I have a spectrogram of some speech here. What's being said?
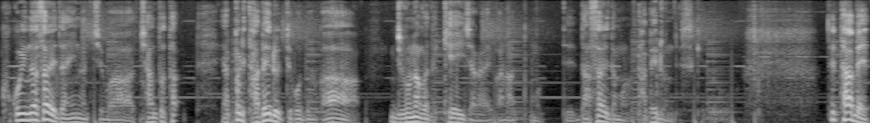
ここに出された命はちゃんとやっぱり食べるってことが自分の中で敬意じゃないかなと思って出されたものを食べるんですけど。で食べ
